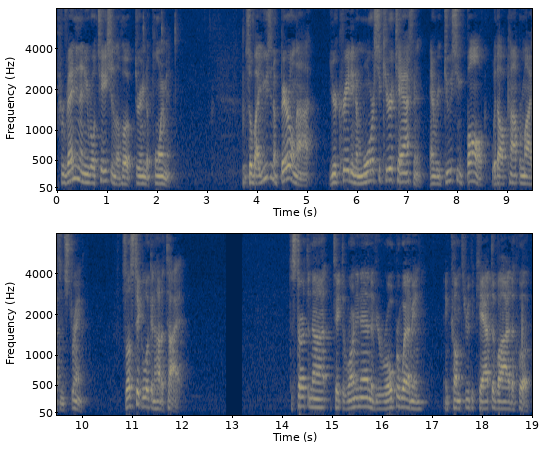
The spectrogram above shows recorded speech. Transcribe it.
preventing any rotation of the hook during deployment. So by using a barrel knot, you're creating a more secure attachment and reducing bulk without compromising strength. So let's take a look at how to tie it. To start the knot, take the running end of your rope or webbing and come through the captive eye of the hook.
